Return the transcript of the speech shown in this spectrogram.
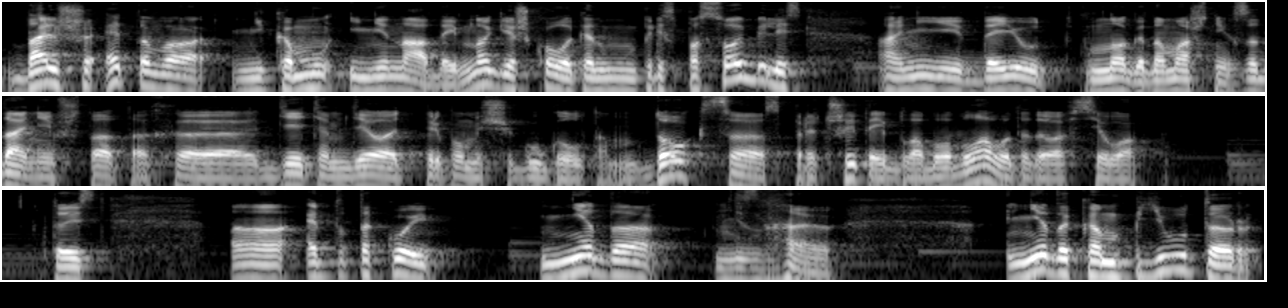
дальше этого никому и не надо. И многие школы к этому приспособились, они дают много домашних заданий в Штатах э, детям делать при помощи Google там Docs, спредшита и бла-бла-бла, вот этого всего. То есть э, это такой недо, не знаю, недокомпьютер,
